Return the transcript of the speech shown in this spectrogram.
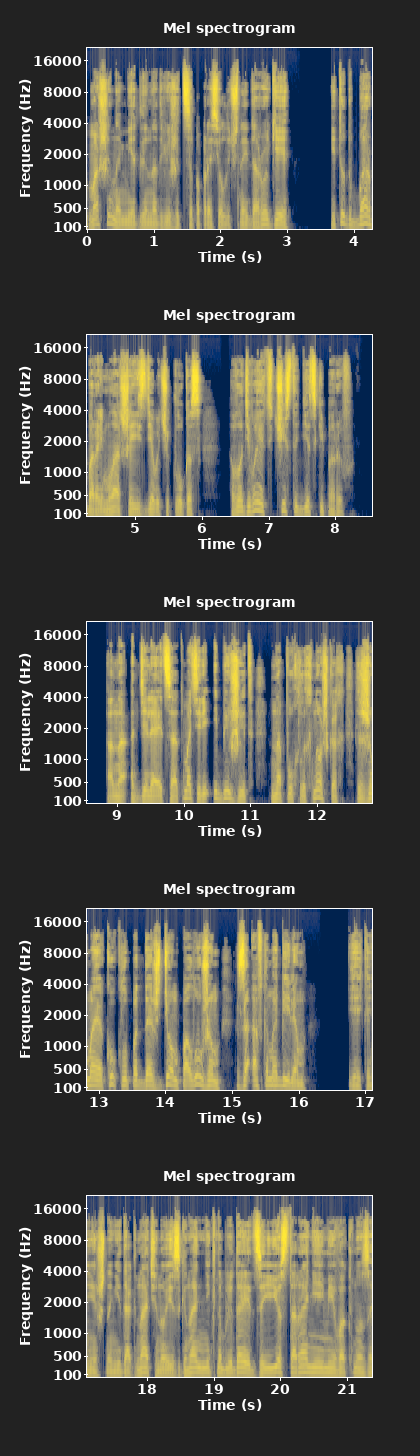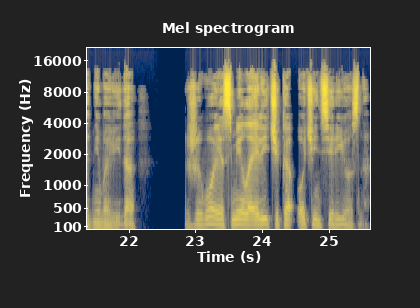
Машина медленно движется по проселочной дороге, и тут Барбара, младшая из девочек Лукас, овладевает чисто детский порыв. Она отделяется от матери и бежит на пухлых ножках, сжимая куклу под дождем по лужам за автомобилем. Ей, конечно, не догнать, но изгнанник наблюдает за ее стараниями в окно заднего вида. Живое, смелое личико очень серьезно.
